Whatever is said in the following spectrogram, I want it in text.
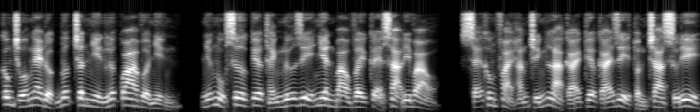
Công chúa nghe được bước chân nhìn lướt qua vừa nhìn, những mục sư kia thánh nữ dĩ nhiên bao vây kệ xạ đi vào, sẽ không phải hắn chính là cái kia cái gì tuần tra sứ đi.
